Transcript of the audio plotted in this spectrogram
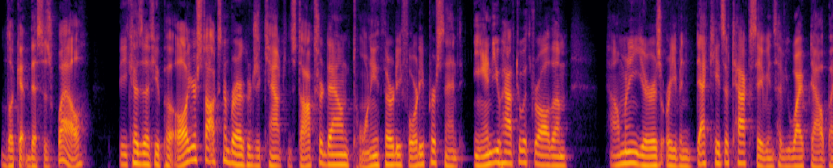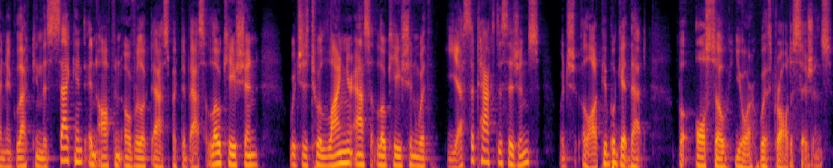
look at this as well because if you put all your stocks in a brokerage account and stocks are down 20, 30, 40% and you have to withdraw them, how many years or even decades of tax savings have you wiped out by neglecting the second and often overlooked aspect of asset location, which is to align your asset location with, yes, the tax decisions, which a lot of people get that, but also your withdrawal decisions.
